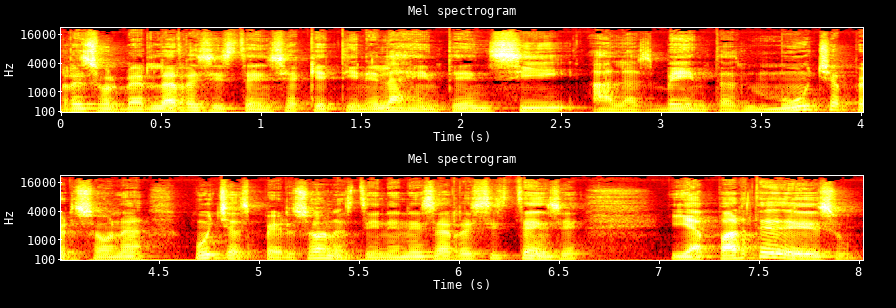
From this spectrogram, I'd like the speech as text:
resolver la resistencia que tiene la gente en sí a las ventas, mucha persona, muchas personas tienen esa resistencia y aparte de eso,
